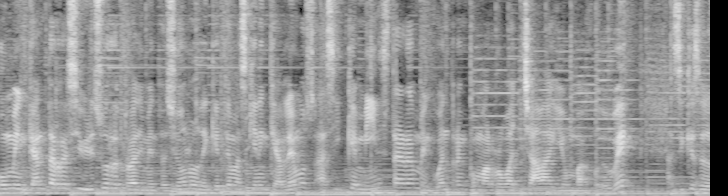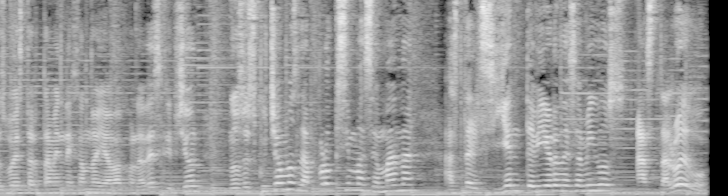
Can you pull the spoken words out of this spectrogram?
o me encanta recibir su retroalimentación o de qué temas quieren que hablemos. Así que mi Instagram me encuentran como arroba chava-dv. Así que se los voy a estar también dejando ahí abajo en la descripción. Nos escuchamos la próxima semana. Hasta el siguiente viernes amigos. Hasta luego.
